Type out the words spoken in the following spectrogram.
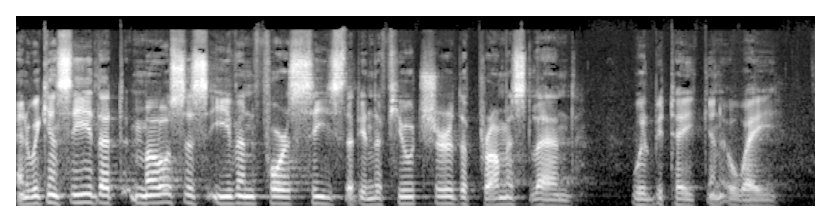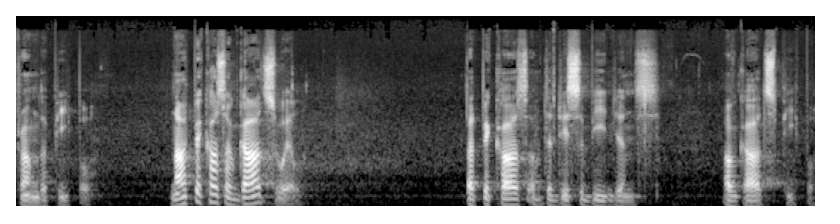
And we can see that Moses even foresees that in the future the promised land will be taken away from the people. Not because of God's will, but because of the disobedience of God's people.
